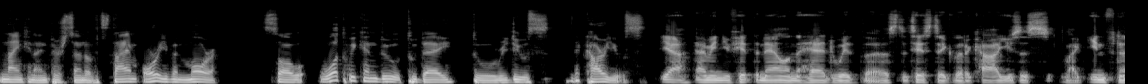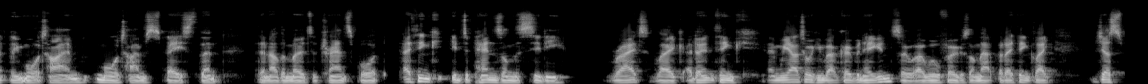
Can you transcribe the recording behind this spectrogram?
99% of its time or even more. So what we can do today to reduce the car use? Yeah. I mean, you've hit the nail on the head with the statistic that a car uses like infinitely more time, more time space than, than other modes of transport. I think it depends on the city, right? Like, I don't think, and we are talking about Copenhagen, so I will focus on that, but I think like just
